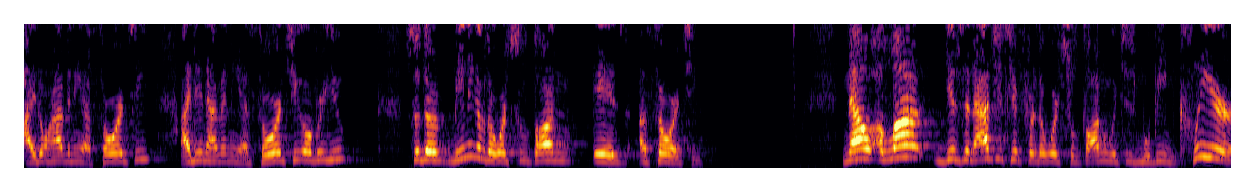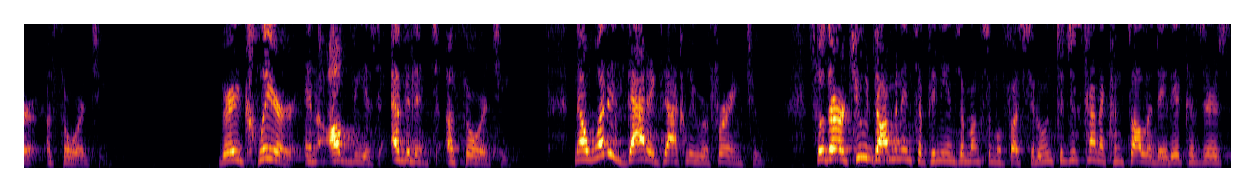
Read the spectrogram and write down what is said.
I don't have any authority. I didn't have any authority over you. So the meaning of the word sultan is authority. Now, Allah gives an adjective for the word sultan, which is mubin, clear authority. Very clear and obvious, evident authority. Now, what is that exactly referring to? So there are two dominant opinions amongst the Mufassirun, to just kind of consolidate it, because there's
